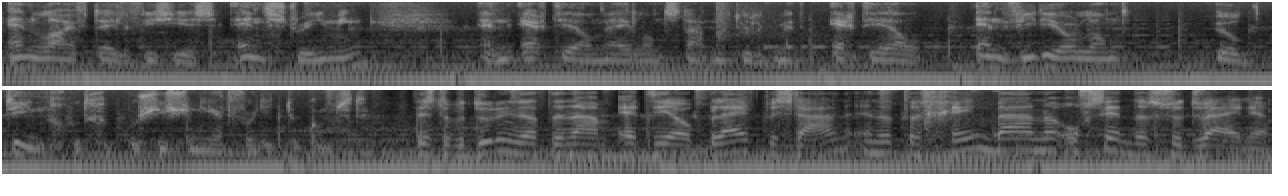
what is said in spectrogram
en live televisie is en streaming. En RTL Nederland staat natuurlijk met RTL en Videoland ultiem goed gepositioneerd voor die toekomst. Het is de bedoeling dat de naam RTL blijft bestaan en dat er geen banen of zenders verdwijnen.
